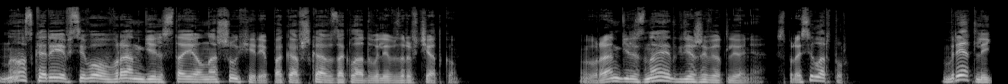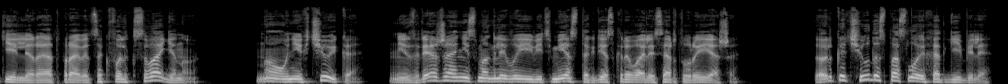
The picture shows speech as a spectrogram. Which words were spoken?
Но, скорее всего, Врангель стоял на шухере, пока в шкаф закладывали взрывчатку. «Врангель знает, где живет Леня?» — спросил Артур. «Вряд ли киллеры отправятся к «Фольксвагену», но у них чуйка. Не зря же они смогли выявить место, где скрывались Артур и Яша. Только чудо спасло их от гибели».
